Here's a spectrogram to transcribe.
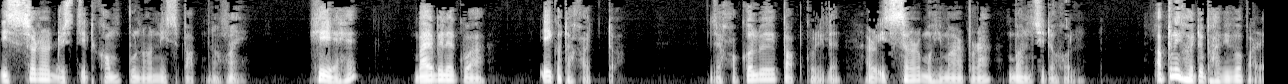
ঈশ্বৰৰ দৃষ্টিত সম্পূৰ্ণ নিষ্পাপ নহয়। সেয়েহে বাইবেলে কোৱা এই কথা সত্য যে সকলোৱে পাপ কৰিলে আৰু ঈশ্বৰৰ মহিমাৰ পৰা বঞ্চিত হল। আপুনি হয়তো ভাবিব পাৰে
